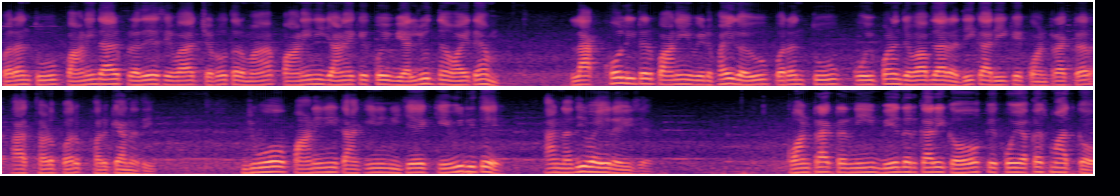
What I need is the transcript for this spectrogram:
પરંતુ પાણીદાર પ્રદેશ એવા ચરોતરમાં પાણીની જાણે કે કોઈ વેલ્યુ જ ન હોય તેમ લાખો લીટર પાણી વેડફાઈ ગયું, પરંતુ કોઈ પણ જવાબદાર અધિકારી કે કોન્ટ્રાક્ટર આ સ્થળ પર ફરક્યા નથી. જુઓ પાણીની ટાંકીની નીચે કેવી રીતે આ નદી વહી રહી છે. કોન્ટ્રાક્ટરની બેદરકારી કહો કે કોઈ અકસ્માત કહો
